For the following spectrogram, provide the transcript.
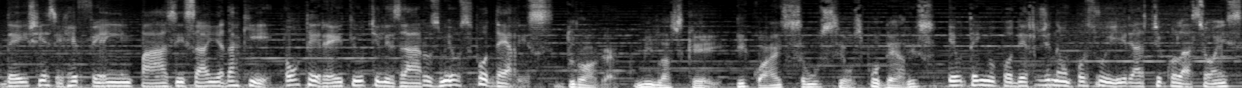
Deixe esse refém em paz e saia daqui, ou terei que utilizar os meus poderes. Droga, me lasquei. E quais são os seus poderes? Eu tenho o poder de não possuir articulações,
